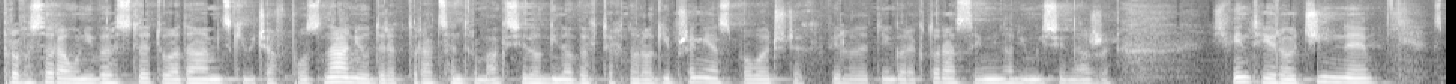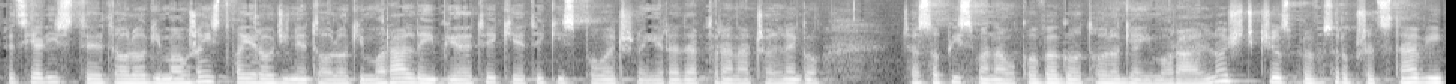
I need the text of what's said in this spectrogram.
profesora Uniwersytetu Adama Mickiewicza w Poznaniu, dyrektora Centrum Aksjologii Nowych Technologii Przemian Społecznych, wieloletniego rektora Seminarium Misjonarzy Świętej Rodziny, specjalisty teologii małżeństwa i rodziny, teologii moralnej, bioetyki, etyki społecznej i redaktora naczelnego czasopisma naukowego Teologia i Moralność. Ksiądz profesor przedstawi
